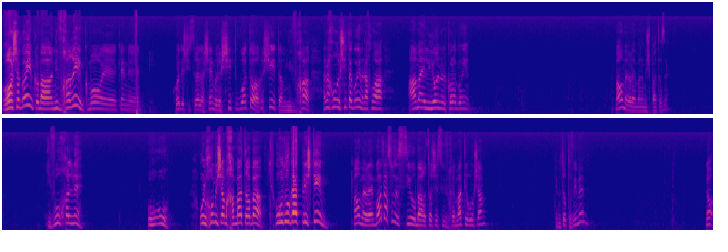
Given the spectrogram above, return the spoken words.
ראש הגויים, כלומר הנבחרים, כמו, אה, כן, אה, קודש ישראל השם, ראשית תבואתו, הראשית, הנבחר. אנחנו ראשית הגויים, אנחנו העם העליון על כל הגויים. מה אומר להם על המשפט הזה? היוו חלנה, וראו, הולכו משם חמת רבה, הורדו גת פלישתים. מה אומר להם? בואו תעשו איזה סיור בארצות שסביבכם, מה תראו שם? אתם יותר טובים מהם? לא.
